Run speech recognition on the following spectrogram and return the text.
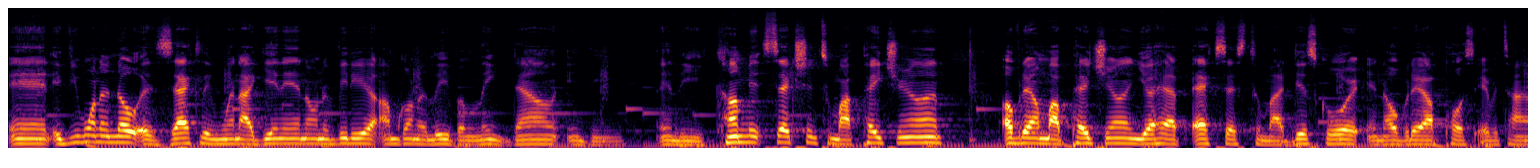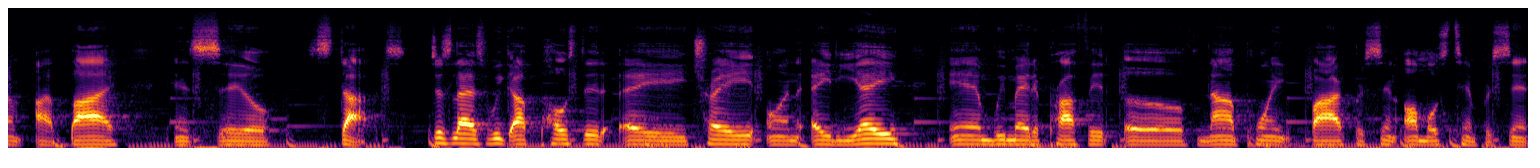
And if you wanna know exactly when I get in on the video, I'm gonna leave a link down in the in the comment section to my Patreon. Over there on my Patreon, you'll have access to my Discord, and over there I post every time I buy and sell stocks. Just last week, I posted a trade on ADA, and we made a profit of 9.5%, almost 10%.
